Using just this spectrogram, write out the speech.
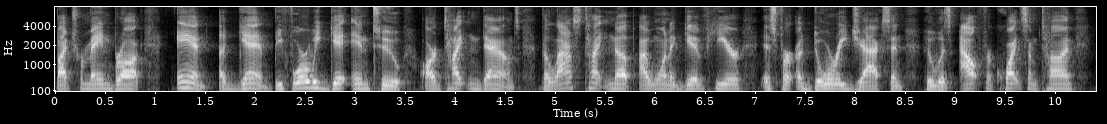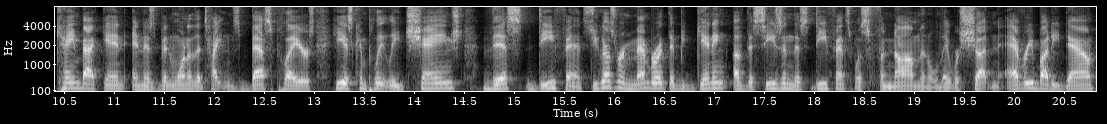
by Tramaine Brock and again, before we get into our Titan downs, the last Titan up I want to give here is for Adoree Jackson, who was out for quite some time, came back in, and has been one of the Titans' best players. He has completely changed this defense. You guys remember at the beginning of the season, this defense was phenomenal. They were shutting everybody down,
